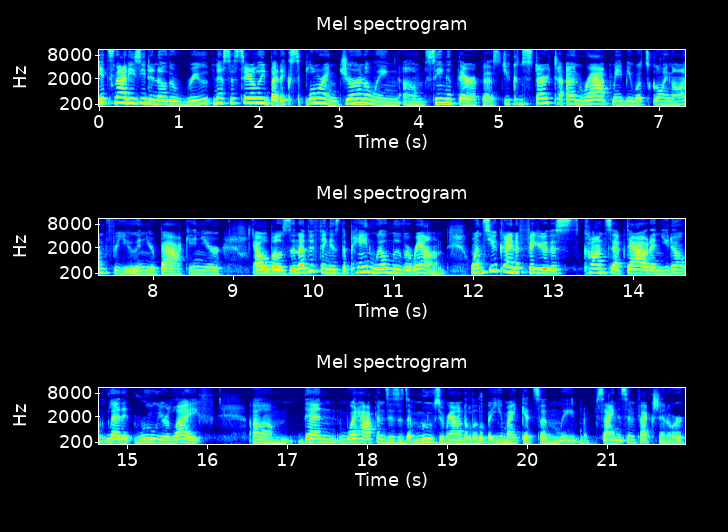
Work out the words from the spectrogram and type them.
it's not easy to know the root necessarily, but exploring, journaling, um, seeing a therapist, you can start to unwrap maybe what's going on for you in your back, in your elbows. Another thing is the pain will move around. Once you kind of figure this concept out and you don't let it rule your life, um, then what happens is, is it moves around a little bit. You might get suddenly sinus infection or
